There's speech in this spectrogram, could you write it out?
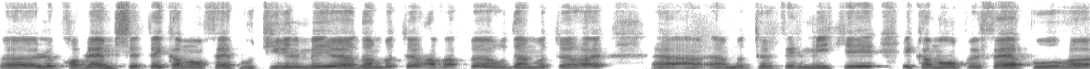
Euh, le problème, c'était comment fait pour tirer le meilleur d'un moteur à vapeur ou d'un moteur, à, un moteur thermique et, comment on peut faire pour euh,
